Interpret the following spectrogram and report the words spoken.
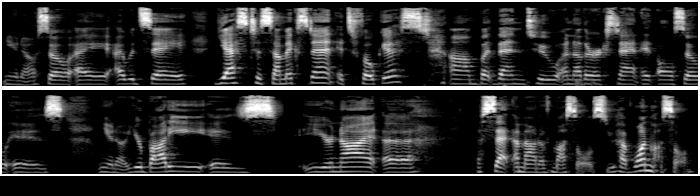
You know, so I I would say yes to some extent it's focused, um, but then to another extent it also is. You know, your body is you're not a a set amount of muscles. You have one muscle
